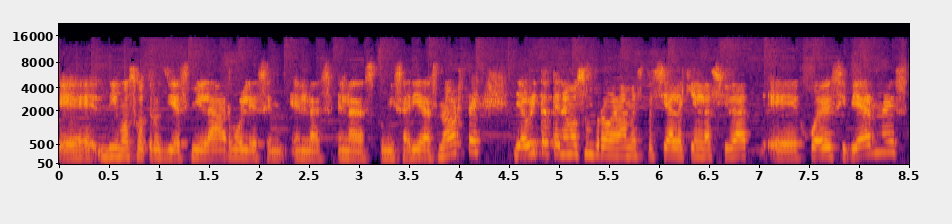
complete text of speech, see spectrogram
eh, dimos otros 10.000 árboles en, las, comisarías norte, y ahorita tenemos un programa especial aquí en la ciudad, eh, jueves y viernes,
